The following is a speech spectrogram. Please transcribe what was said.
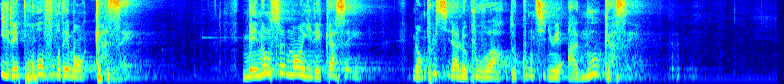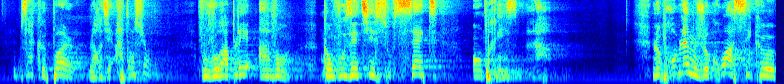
il est profondément cassé. Mais non seulement il est cassé, mais en plus il a le pouvoir de continuer à nous casser. Ça que Paul leur dit, attention, vous vous rappelez avant, quand vous étiez sous cette emprise-là. Le problème, je crois, c'est que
